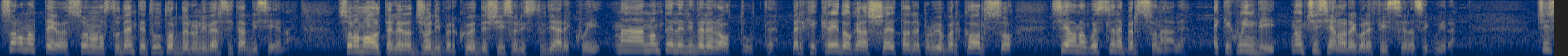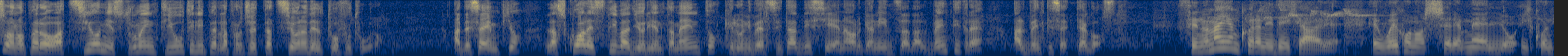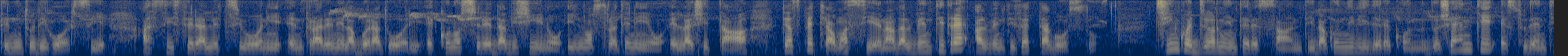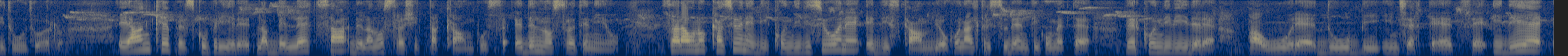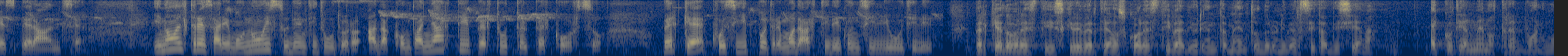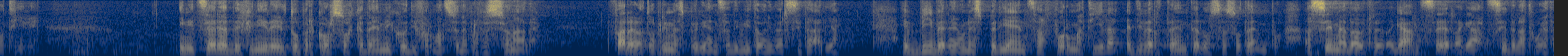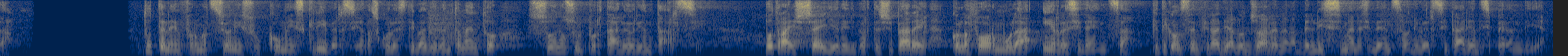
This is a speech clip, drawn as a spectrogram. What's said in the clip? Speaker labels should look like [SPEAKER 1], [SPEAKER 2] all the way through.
[SPEAKER 1] Sono Matteo e sono uno studente tutor dell'Università di Siena. Sono molte le ragioni per cui ho deciso di studiare qui, ma non te le rivelerò tutte, perché credo che la scelta del proprio percorso sia una questione personale e che quindi non ci siano regole fisse da seguire. Ci sono però azioni e strumenti utili per la progettazione del tuo futuro. Ad esempio, la scuola estiva di orientamento che l'Università di Siena organizza dal 23 al 27 agosto.
[SPEAKER 2] Se non hai ancora le idee chiare e vuoi conoscere meglio il contenuto dei corsi, assistere a lezioni, entrare nei laboratori e conoscere da vicino il nostro Ateneo e la città, ti aspettiamo a Siena dal 23 al 27 agosto. Cinque giorni interessanti da condividere con docenti e studenti tutor e anche per scoprire la bellezza della nostra città campus e del nostro Ateneo. Sarà un'occasione di condivisione e di scambio con altri studenti come te per condividere paure, dubbi, incertezze, idee e speranze. Inoltre saremo noi studenti tutor ad accompagnarti per tutto il percorso, perché così potremo darti dei consigli utili.
[SPEAKER 1] Perché dovresti iscriverti alla scuola estiva di orientamento dell'Università di Siena? Eccoti almeno tre buoni motivi. Iniziare a definire il tuo percorso accademico di formazione professionale, fare la tua prima esperienza di vita universitaria e vivere un'esperienza formativa e divertente allo stesso tempo, assieme ad altre ragazze e ragazzi della tua età. Tutte le informazioni su come iscriversi alla scuola estiva di orientamento sono sul portale Orientarsi potrai scegliere di partecipare con la formula in residenza che ti consentirà di alloggiare nella bellissima residenza universitaria di Sperandie.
